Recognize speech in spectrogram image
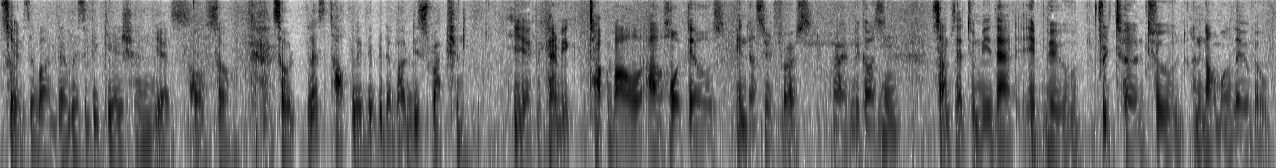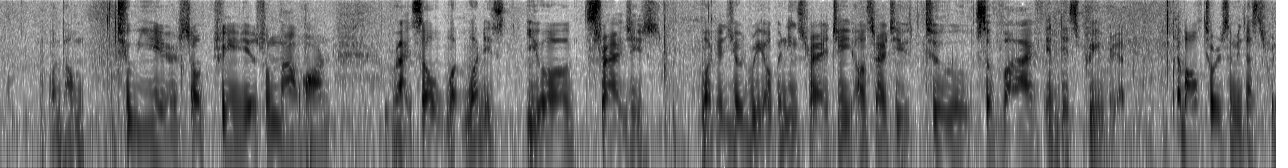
So it's about diversification Yes. also. So let's talk a little bit about disruption. Yeah, can we talk about uh, hotels industry first, right? Because some said to me that it will return to a normal level about two years or three years from now on, right? So what, what is your strategies? What is your reopening strategy or strategy to survive in this period about tourism industry?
